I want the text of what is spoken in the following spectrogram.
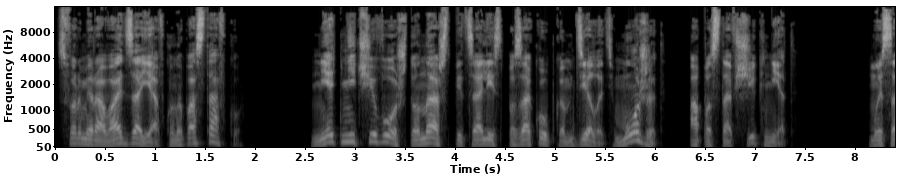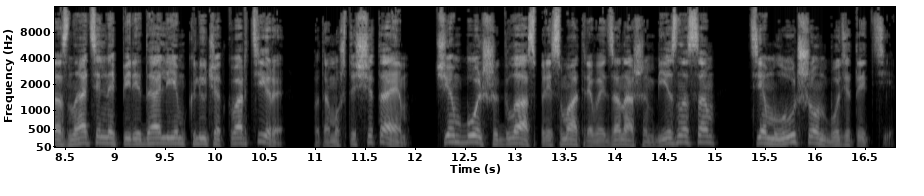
сформировать заявку на поставку. Нет ничего, что наш специалист по закупкам делать может, а поставщик нет. Мы сознательно передали им ключ от квартиры, потому что считаем, чем больше глаз присматривает за нашим бизнесом, тем лучше он будет идти.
